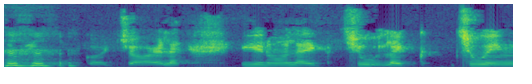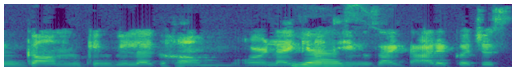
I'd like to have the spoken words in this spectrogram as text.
good jar, like you know, like chew like chewing gum can be like hum, or like you know, things like that. It could just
